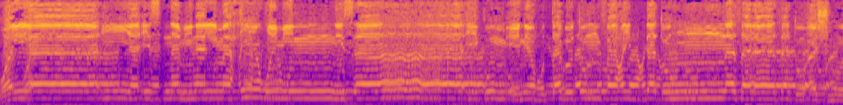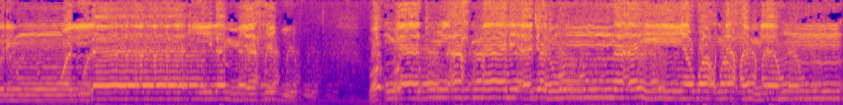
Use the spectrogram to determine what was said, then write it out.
واللائي يئسن من المحيض من نسائكم إن ارتبتم فعدتهن ثلاثة أشهر واللائي لم يحض. وأولاة الأحمال أجلهن أن يضعن حملهن.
